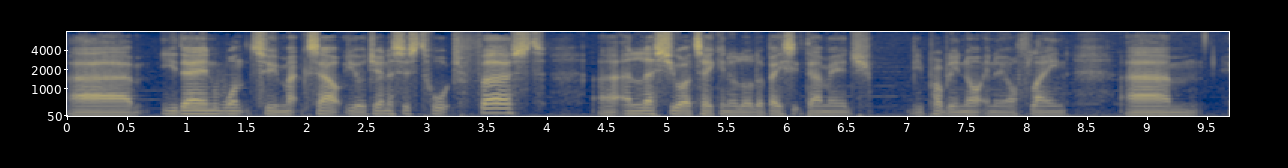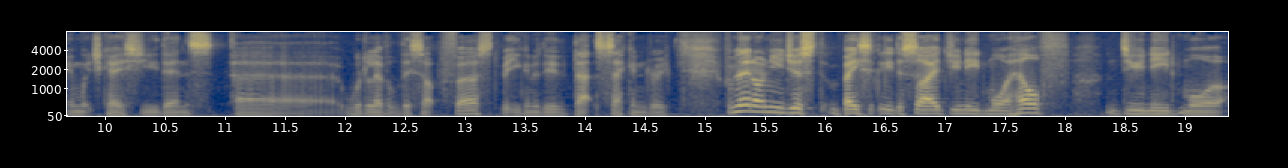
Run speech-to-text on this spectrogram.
Um, you then want to max out your Genesis Torch first, uh, unless you are taking a lot of basic damage. You're probably not in the off lane. Um, in which case you then uh, would level this up first, but you're going to do that secondary. From then on, you just basically decide you need more health. Do you need more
